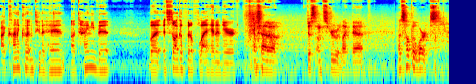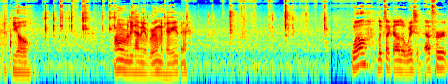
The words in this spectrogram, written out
I kind of cut into the head a tiny bit, but it's still gonna fit a flat head in here. I try to just unscrew it like that. Let's hope it works. Yo, I don't really have any room in here either. Well, looks like that was a waste of effort.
